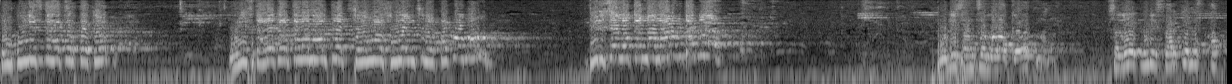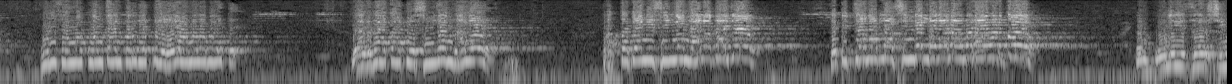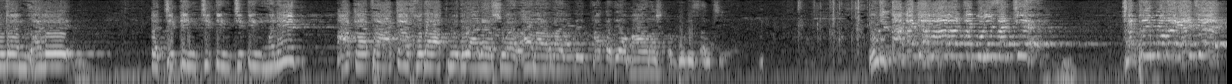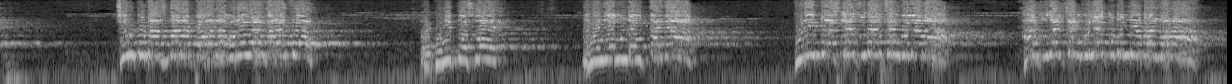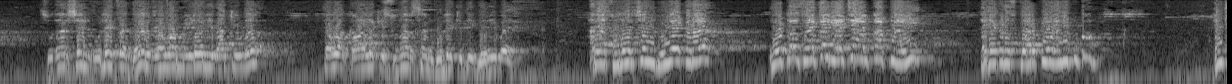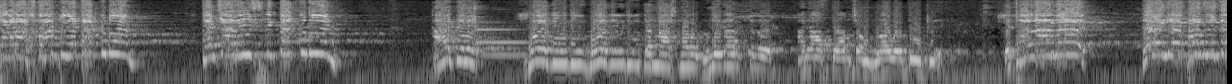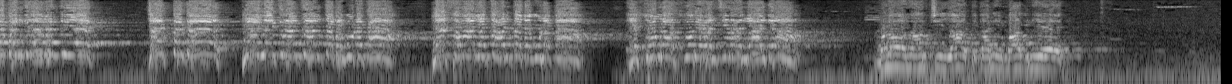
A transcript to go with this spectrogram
पण पोलीस काय करते का? पोलीस कार्यकर्त्याला मारतात सोमना सूर्यवंशीला टाकलं मारून. दीडशे लोकांना मारून टाकलं. पोलिसांचं मला कळत नाही. सगळे पोलीस सारखे नसतात. पोलिसांना कोण काम करू देत नाही हे आम्हाला माहीत आहे. एकदा का ते सिंगम झाले. फक्त त्यांनी सिंगम झालं पाहिजे. ते पिक्चर मधला सिंगम बघायला आम्हाला आवडतो. पण पोलीस जर सिंगम झाले तर चिटिंग चिटिंग चिटिंग म्हणित आकाचा आका सुद्धा आतमध्ये आल्याशिवाय राहणार नाही. एवढी ताकद या महाराष्ट्र पोलिसांची एवढी ताकद या महाराष्ट्र पोलिसांची आहे. छत्री पोरं आहे. चिरकुट असणाऱ्या पोरांना गुन्हेगार करायचं. अरे कुणी पोचलंय धनंजय मुंडे उत्तर द्या. कुणी पोचलंय सुदर्शन गुन्ह्याला हा सुदर्शन गुन्हे कुठून निर्माण झाला? सुदर्शन गुलेचं घर जेव्हा मीडियाने दाखवलं तेव्हा कळालं की सुदर्शन गुले किती गरीब आहे. आणि या सुदर्शन गुलेकडे मोटरसायकल घ्यायची अवकात नाही. त्याच्याकडे स्कॉर्पिओ आली कुठून? त्यांच्याकडे स्कॉर्पिओ येतात कुठून? त्यांच्या रील्स निघतात कुठून? काय केलं? बळ देऊ देऊ बळ देऊ देऊ त्यांना असणारं गुन्हेगार केलं आणि आज ते आमच्या मुलावरती उठले. हे चालणार नाही. देवेंद्र फडणवीस पण गृहमंत्री आहेत जास्त काळ या लेकरांचा अंत बघू नका. या समाजाचा अंत बघू नका. हे सोमराज सूर्यवंशीला न्याय द्या. म्हणून आमची या ठिकाणी मागणी आहे.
